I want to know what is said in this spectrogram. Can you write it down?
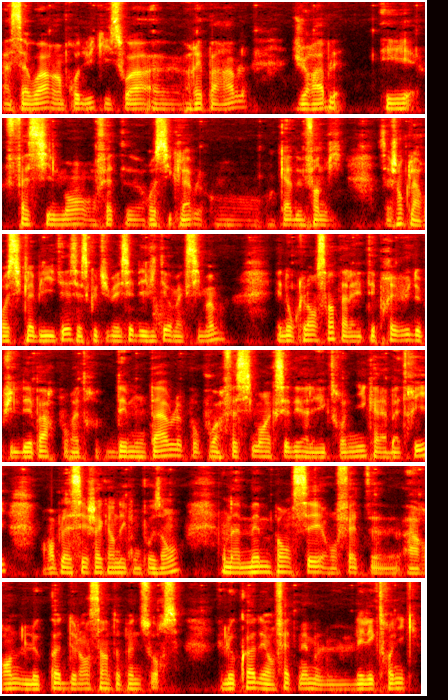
à savoir un produit qui soit euh, réparable, durable facilement en fait recyclable en, cas de fin de vie. Sachant que la recyclabilité, c'est ce que tu vas essayer d'éviter au maximum. Et donc l'enceinte, elle a été prévue depuis le départ pour être démontable, pour pouvoir facilement accéder à l'électronique, à la batterie, remplacer chacun des composants. On a même pensé en fait euh, à rendre le code de l'enceinte open source. Le code et en fait même l'électronique.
